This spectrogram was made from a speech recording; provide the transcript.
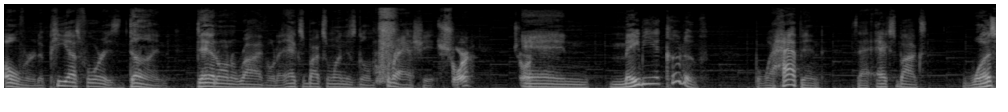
over. The PS4 is done. Dead on arrival. The Xbox One is going to thrash it. Sure. Sure. And maybe it could have. But what happened is that Xbox was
